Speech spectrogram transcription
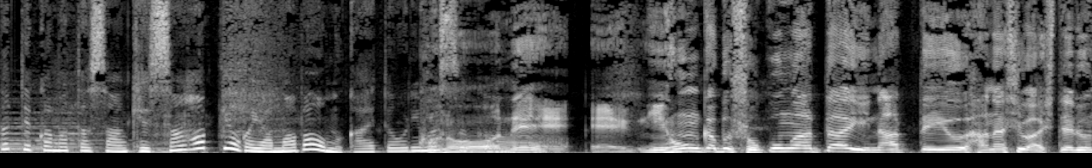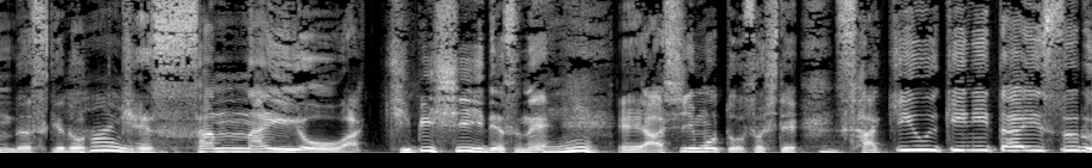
さて鎌田さん、決算発表が山場を迎えておりますが。このね、えー、日本株底堅いなっていう話はしてるんですけど、はい、決算内容は厳しいですね。えー、えー、足元、そして先行きに対する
